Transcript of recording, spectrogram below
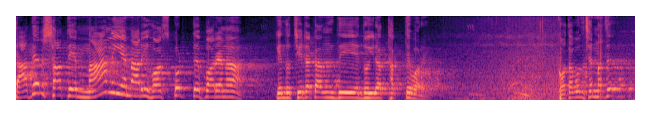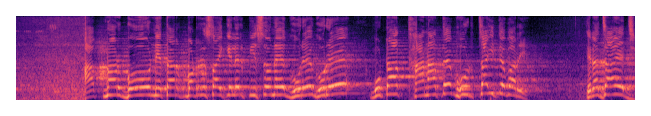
তাদের সাথে না নিয়ে নারী হজ করতে পারে না। কিন্তু চিটাকান দিয়ে দুই রাত থাকতে পারে। কথা বলছেন না যে? আপনার বউ নেতার মোটর সাইকেলের পিছনে ঘুরে ঘুরে গোটা থানাতে ভোট চাইতে পারে। এটা জায়েজ।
